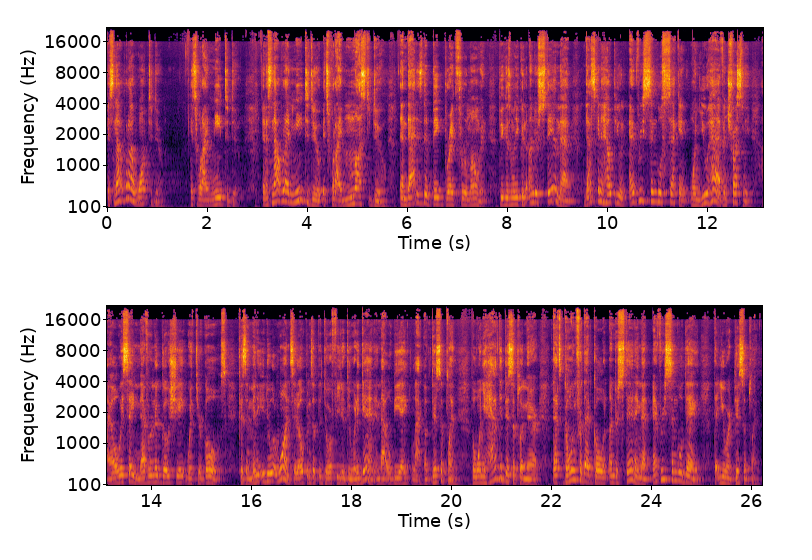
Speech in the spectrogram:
it's not what I want to do, it's what I need to do. And it's not what I need to do, it's what I must do. And that is the big breakthrough moment. Because when you can understand that, that's gonna help you in every single second when you have, and trust me, I always say never negotiate with your goals. Because the minute you do it once, it opens up the door for you to do it again. And that will be a lack of discipline. But when you have the discipline there, that's going for that goal and understanding that every single day that you are disciplined.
